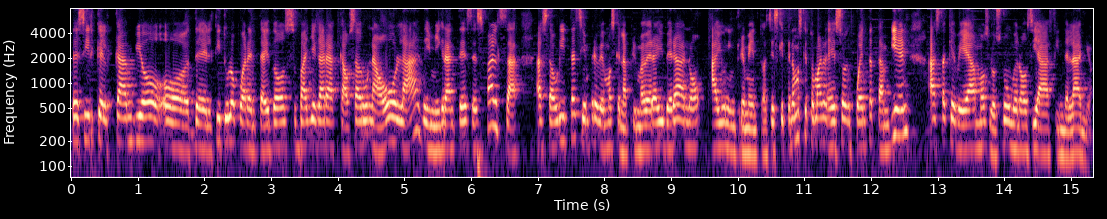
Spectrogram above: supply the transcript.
decir que el cambio del título 42 va a llegar a causar una ola de inmigrantes es falsa. Hasta ahorita siempre vemos que en la primavera y verano hay un incremento. Así es que tenemos que tomar eso en cuenta también hasta que veamos los números ya a fin del año.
